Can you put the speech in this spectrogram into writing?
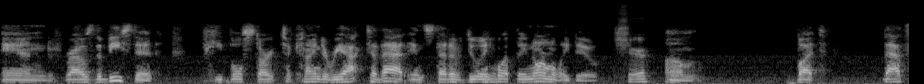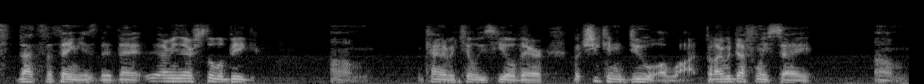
and rouse the beast it, people start to kind of react to that instead of doing what they normally do. Sure. Um, but that's that's the thing is that that I mean there's still a big um, kind of Achilles heel there, but she can do a lot. But I would definitely say um,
